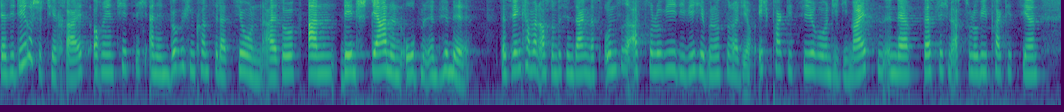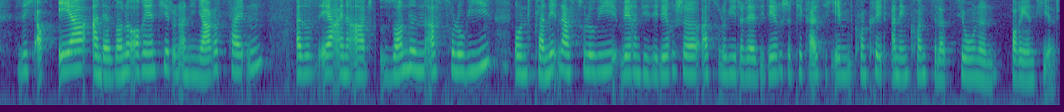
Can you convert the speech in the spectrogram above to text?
der siderische Tierkreis orientiert sich an den wirklichen Konstellationen, also an den Sternen oben im Himmel. Deswegen kann man auch so ein bisschen sagen, dass unsere Astrologie, die wir hier benutzen oder die auch ich praktiziere und die die meisten in der westlichen Astrologie praktizieren, sich auch eher an der Sonne orientiert und an den Jahreszeiten. Also es ist eher eine Art Sonnenastrologie und Planetenastrologie, während die siderische Astrologie oder der siderische Tierkreis sich eben konkret an den Konstellationen orientiert.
